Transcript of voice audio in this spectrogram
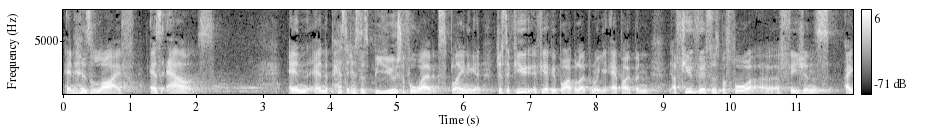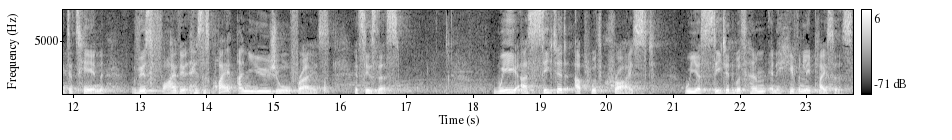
and his life as ours. And, and the passage has this beautiful way of explaining it. Just if you, if you have your Bible open or your app open, a few verses before uh, Ephesians 8 to 10, verse 5 there, it has this quite unusual phrase. It says this We are seated up with Christ, we are seated with him in heavenly places.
